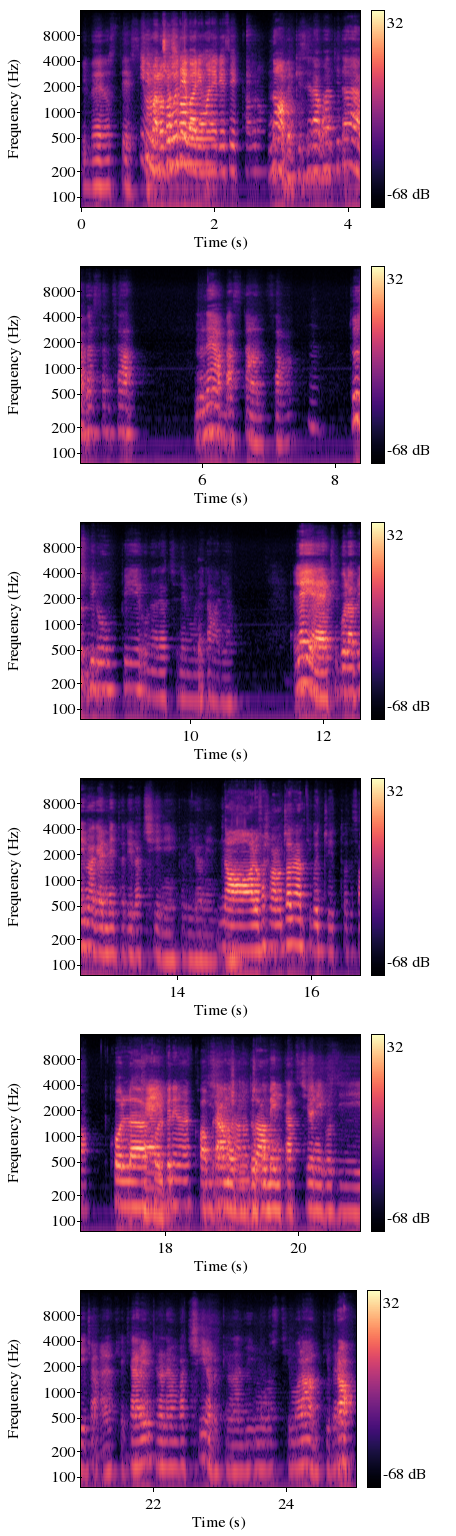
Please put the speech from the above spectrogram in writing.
il veleno stesso. Sì, ma, ma lo ci poteva rimanere secca, però. No, perché se la quantità è abbastanza... non è abbastanza, Mm. tu sviluppi una reazione immunitaria. Lei è tipo la prima che ha inventato i vaccini, praticamente. No, lo facevano già nell'antico Egitto, so. Col, Ok. col veleno del cobra, diciamo di già. documentazioni così, cioè che chiaramente non è un vaccino perché non ha gli immunostimolanti, però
